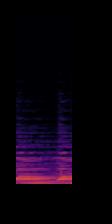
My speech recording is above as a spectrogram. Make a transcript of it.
you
